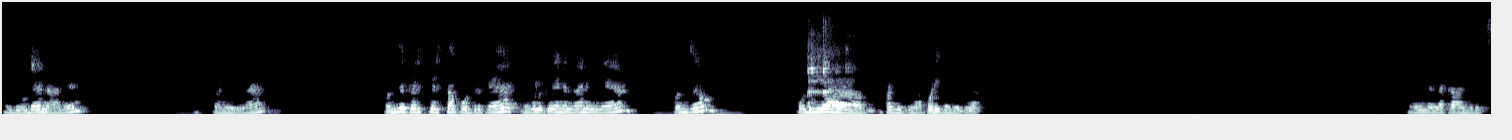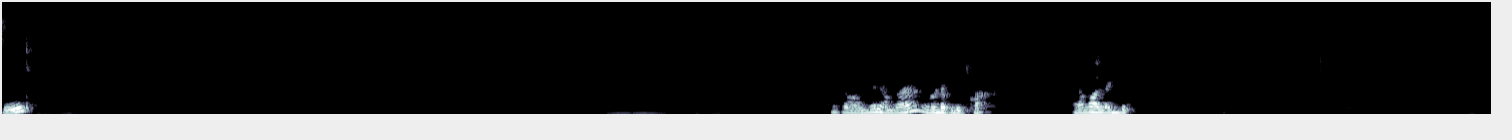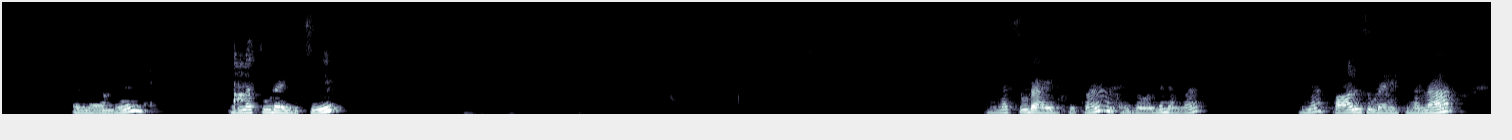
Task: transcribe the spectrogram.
இதோட நான் மிக்ஸ் பண்ணிடுவேன் கொஞ்சம் பெருசு பெருசாக போட்டிருக்கேன். உங்களுக்கு வேணும்னா நீங்கள் கொஞ்சம் பொடியாக பண்ணிக்கலாம் பொடி பண்ணிக்கலாம். நெய் நல்லா காஞ்சிடுச்சு இப்போ வந்து நம்ம உருண்டை பிடிக்கலாம். ரவா லட்டு. இதில் வந்து நல்லா சூடாயிருச்சு. நல்லா சூடாயிருச்சு இப்போ. இப்போ வந்து நம்ம நல்லா பால் சூடாயிருச்சு நல்லா.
